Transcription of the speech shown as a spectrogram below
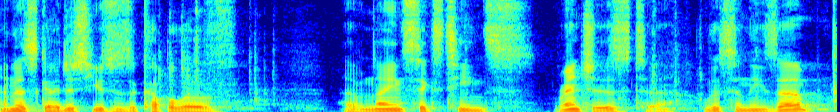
And this guy just uses a couple of, of 9 16ths wrenches to loosen these up.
